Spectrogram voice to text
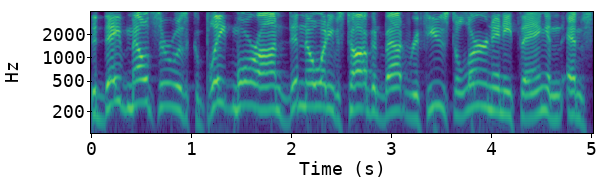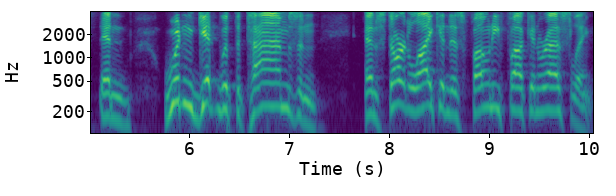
that Dave Meltzer was a complete moron, didn't know what he was talking about, refused to learn anything and and and wouldn't get with the times and and start liking this phony fucking wrestling.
